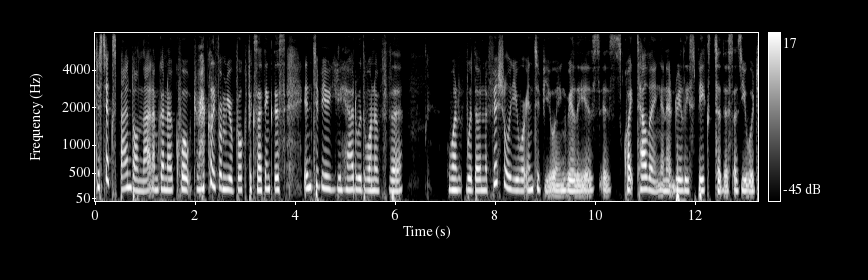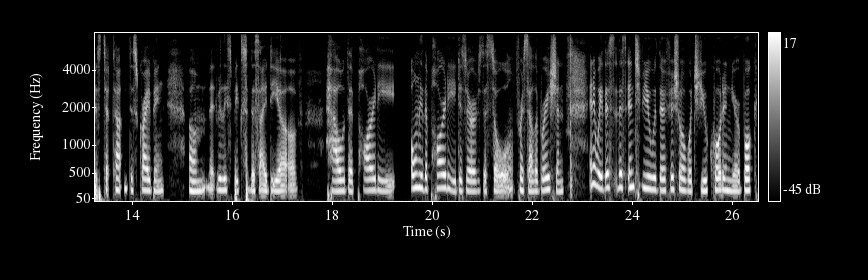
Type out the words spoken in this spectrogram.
just to expand on that, I'm going to quote directly from your book because I think this interview you had with one of the one with an official you were interviewing really is is quite telling, and it really speaks to this as you were just t- t- describing. Um, it really speaks to this idea of how the party only the party deserves the soul for celebration. Anyway, this this interview with the official, which you quote in your book,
